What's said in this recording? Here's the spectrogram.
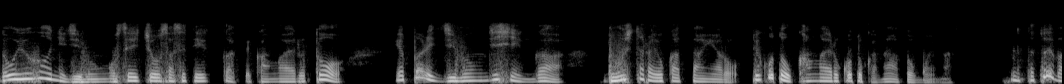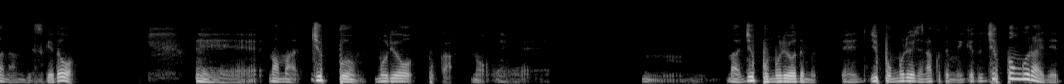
どういうふうに自分を成長させていくかって考えると、やっぱり自分自身がどうしたらよかったんやろっていうことを考えることかなと思います。例えばなんですけど、えー、まあまあ、10分無料とかの、えー、うんまあ、10分無料でも、えー、10分無料じゃなくてもいいけど、10分ぐらいで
